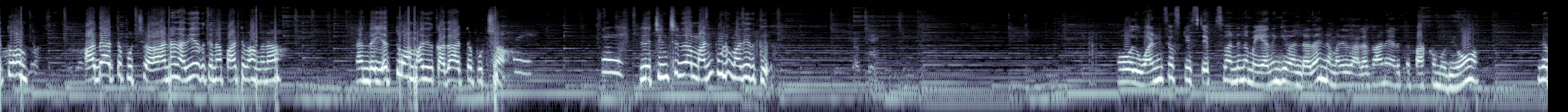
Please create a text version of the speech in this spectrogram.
எத்துவம். அத அட்டை புச்சா ஆனா நிறைய இருக்கு நான் பாட்டு வாங்கினா? அந்த எத்துவம் மாதிரி இருக்கு அதான் அட்டை புச்சா இல்ல சின்ன சின்னதா மண்புழு மாதிரி இருக்கு. ஓ ஒரு ஒன் ஃபிஃப்டி ஸ்டெப்ஸ் வந்து நம்ம இறங்கி வந்தாதான் இந்த மாதிரி ஒரு அழகான இடத்த பார்க்க முடியும். இதை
